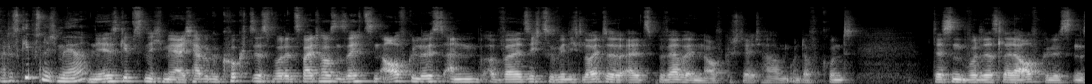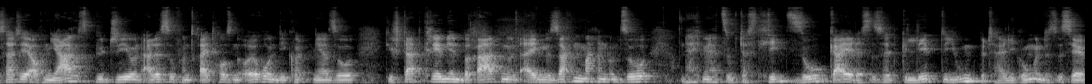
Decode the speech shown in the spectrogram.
Ah, Das gibt's nicht mehr. Nee, es gibt's nicht mehr. Ich habe geguckt, es wurde 2016 aufgelöst, an, weil sich zu wenig Leute als BewerberInnen aufgestellt haben. Und aufgrund dessen wurde das leider aufgelöst. Und es hatte ja auch ein Jahresbudget und alles so von 3000 Euro und die konnten ja so die Stadtgremien beraten und eigene Sachen machen und so. Und da habe ich mir gedacht, so, das klingt so geil. Das ist halt gelebte Jugendbeteiligung und das ist ja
